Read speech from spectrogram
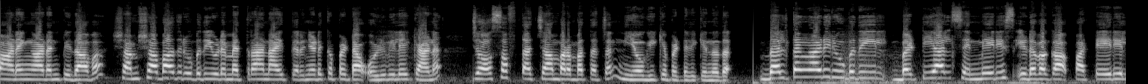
പാണേങ്ങാടൻ പിതാവ് ശംഷാബാദ് രൂപതയുടെ മെത്രാനായി തെരഞ്ഞെടുക്കപ്പെട്ട ഒഴിവിലേക്കാണ് ജോസഫ് തച്ചാമ്പറമ്പത്തച്ചൻ നിയോഗിക്കപ്പെട്ടിരിക്കുന്നത്. ബെൽത്തങ്ങാടി രൂപതയിൽ ബട്ടിയാൽ സെന്റ് മേരീസ് ഇടവക പട്ടേരിൽ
